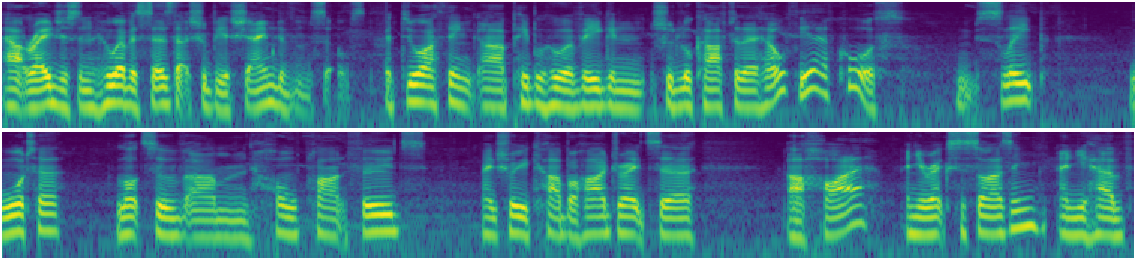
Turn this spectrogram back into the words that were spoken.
Outrageous, and whoever says that should be ashamed of themselves. But do I think uh, people who are vegan should look after their health? Yeah, of course. Sleep, water, lots of um, whole plant foods. Make sure your carbohydrates are are high and you're exercising and you have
